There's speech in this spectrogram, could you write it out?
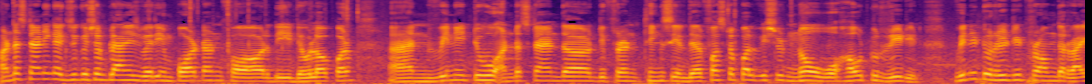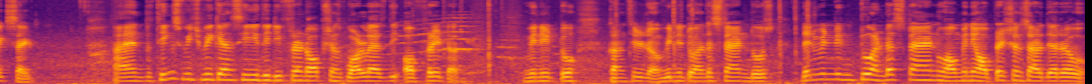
Understanding execution plan is very important for the developer and we need to understand the different things in there. First of all we should know how to read it. We need to read it from the right side and the things which we can see the different options called as the operator. We need to consider we need to understand those. Then we need to understand how many operations are there uh,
